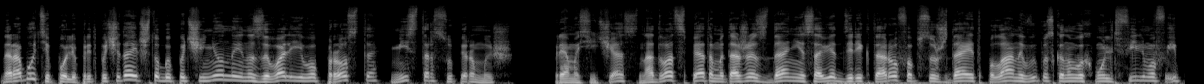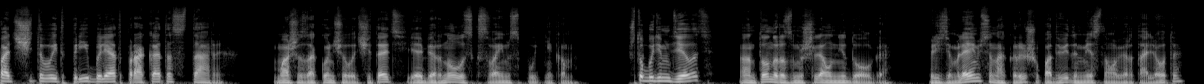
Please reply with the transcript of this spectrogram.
На работе Поли предпочитает, чтобы подчиненные называли его просто «Мистер Супермыш». Прямо сейчас на 25-м этаже здания совет директоров обсуждает планы выпуска новых мультфильмов и подсчитывает прибыли от проката старых. Маша закончила читать и обернулась к своим спутникам. «Что будем делать?» Антон размышлял недолго. Приземляемся на крышу под видом местного вертолета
